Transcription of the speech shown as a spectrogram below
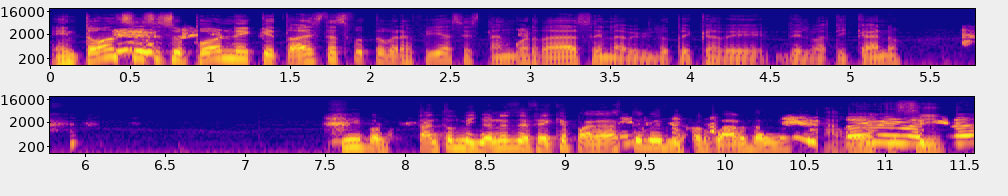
Entonces se supone que todas estas fotografías están guardadas en la biblioteca de, del Vaticano. Sí, por tantos millones de fe que pagaste, güey, mejor guárdalo. A Oye, huevo me, que sí. imagino,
